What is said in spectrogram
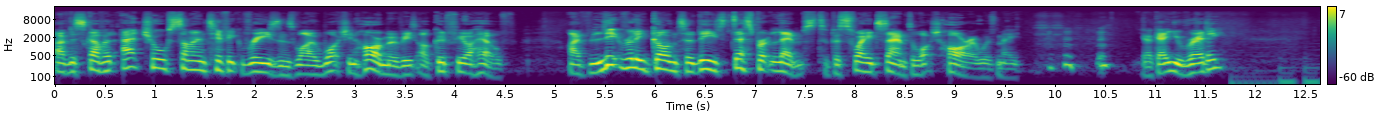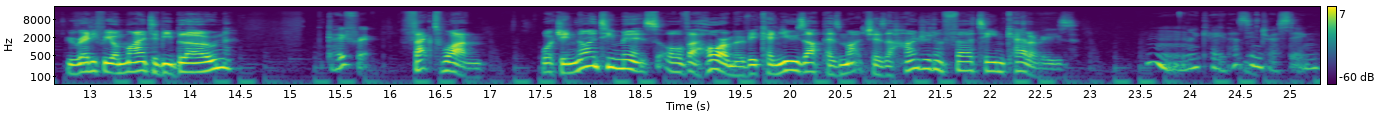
I've discovered actual scientific reasons why watching horror movies are good for your health. I've literally gone to these desperate lengths to persuade Sam to watch horror with me. Okay, you ready? You ready for your mind to be blown? Go for it. Fact 1 Watching 90 minutes of a horror movie can use up as much as 113 calories. Hmm, okay, that's interesting.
